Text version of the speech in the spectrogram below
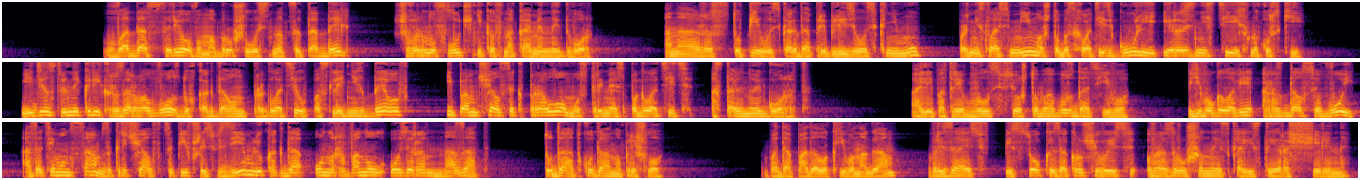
Вода с ревом обрушилась на цитадель, швырнув лучников на каменный двор. Она расступилась, когда приблизилась к нему, пронеслась мимо, чтобы схватить гулей и разнести их на куски. Единственный крик разорвал воздух, когда он проглотил последних девов и помчался к пролому, стремясь поглотить остальной город. Али потребовалось все, чтобы обуздать его. В его голове раздался вой, а затем он сам закричал, вцепившись в землю, когда он рванул озеро назад, туда, откуда оно пришло. Вода падала к его ногам, врезаясь в песок и закручиваясь в разрушенные скалистые расщелины.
